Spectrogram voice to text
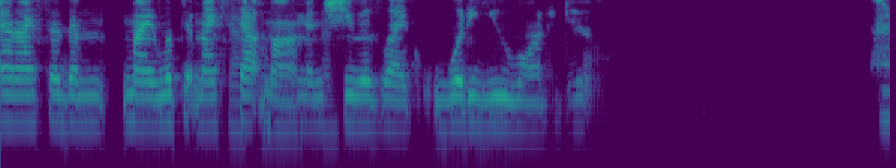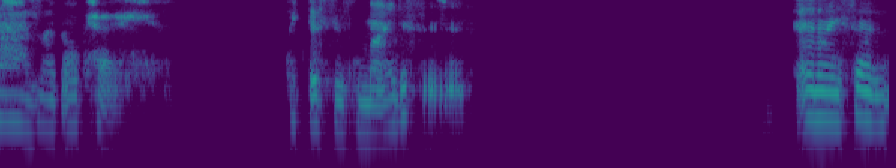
And I said, then my looked at my That's stepmom and she was like, what do you want to do? And I was like, okay, like this is my decision. And I said,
